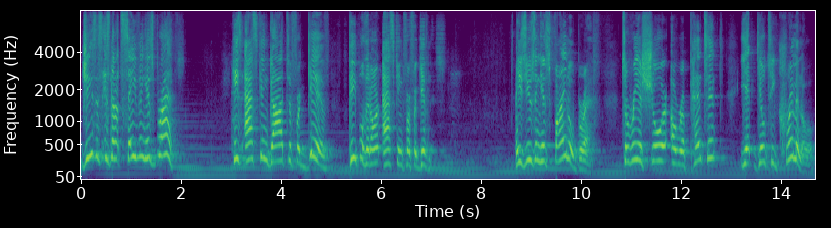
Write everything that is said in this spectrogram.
Jesus is not saving his breath. He's asking God to forgive people that aren't asking for forgiveness. He's using his final breath to reassure a repentant yet guilty criminal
